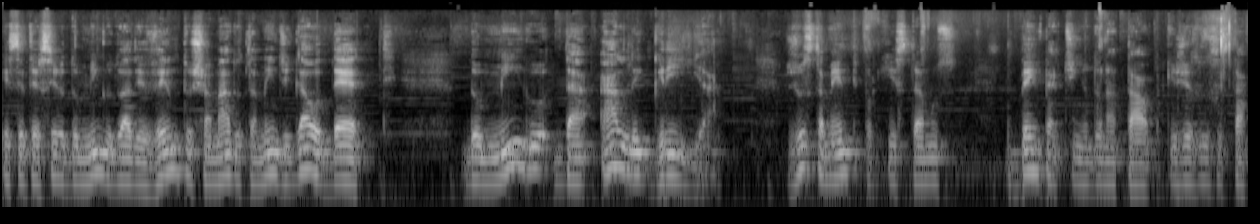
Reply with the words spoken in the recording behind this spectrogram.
Esse terceiro domingo do Advento, chamado também de Gaudete, domingo da alegria, justamente porque estamos bem pertinho do Natal, porque Jesus está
